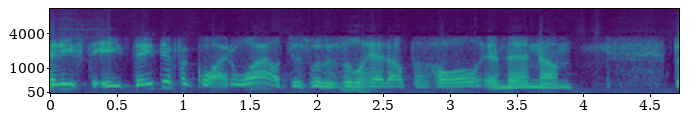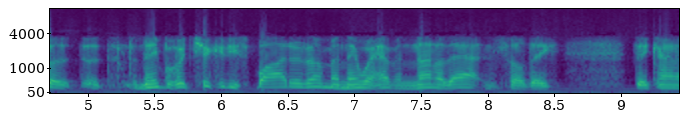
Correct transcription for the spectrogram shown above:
And he, st- he stayed there for quite a while, just with his little head out the hole. And then um, the, the the neighborhood chickadee spotted him, and they were having none of that, and so they they kind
